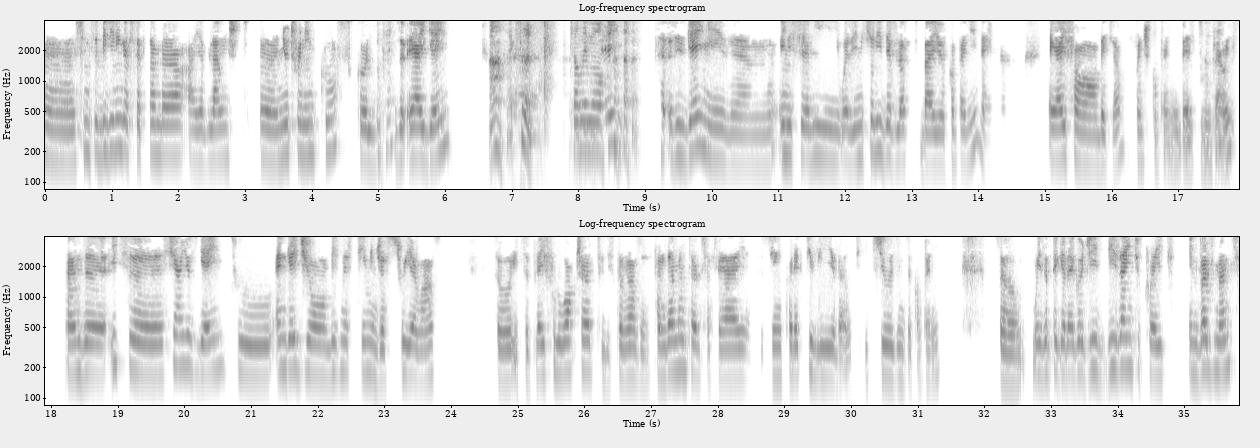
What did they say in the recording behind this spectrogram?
uh, since the beginning of September, I have launched a new training course called okay. the AI Game. Ah, excellent. Tell me more. Game, this game is um, initially was initially developed by a company named AI for Better, French company based in okay. Paris. And uh, it's a serious game to engage your business team in just three hours. So it's a playful workshop to discover the fundamentals of AI and to think collectively about its use in the company. So with a pedagogy designed to create involvement,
